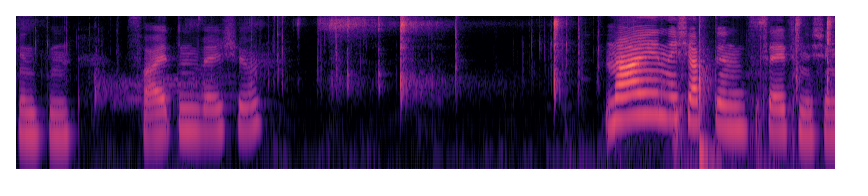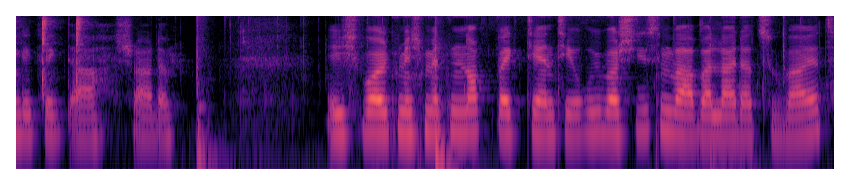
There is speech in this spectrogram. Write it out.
hinten fighten welche. Nein, ich habe den Safe nicht hingekriegt. Ah, schade. Ich wollte mich mit Knockback TNT rüberschießen, war aber leider zu weit.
